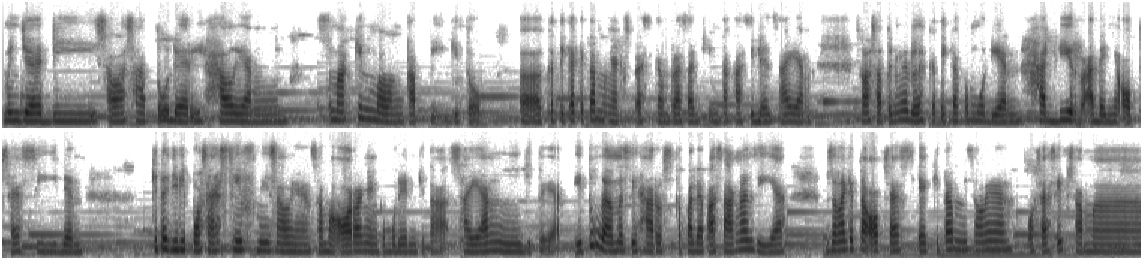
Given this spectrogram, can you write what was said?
menjadi salah satu dari hal yang semakin melengkapi gitu uh, ketika kita mengekspresikan perasaan cinta, kasih dan sayang. Salah satunya adalah ketika kemudian hadir adanya obsesi dan kita jadi posesif misalnya sama orang yang kemudian kita sayangi gitu ya. Itu nggak mesti harus kepada pasangan sih ya. Misalnya kita obses ya kita misalnya posesif sama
